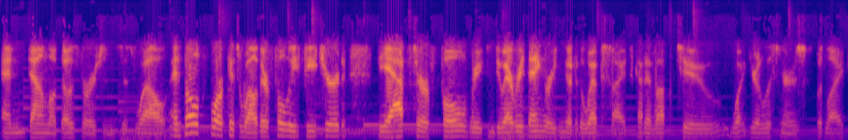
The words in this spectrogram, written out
and download those versions as well. And both work as well. They're fully featured. The apps are full where you can do everything, or you can go to the website. It's kind of up to what your listeners would like.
